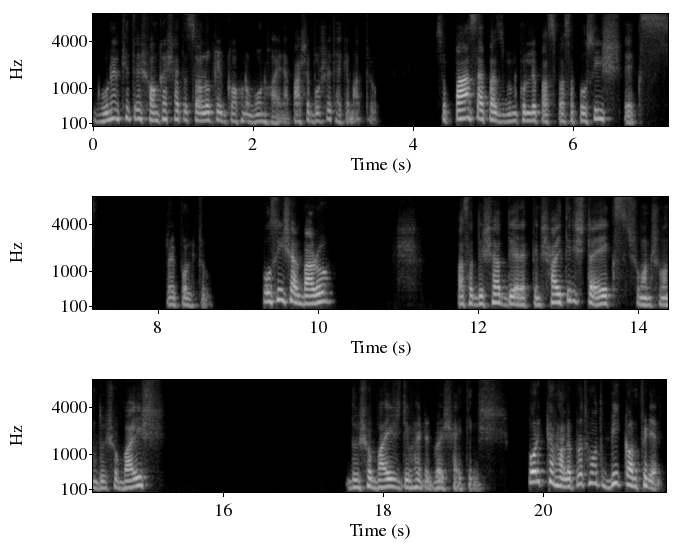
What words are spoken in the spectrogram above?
গুণের ক্ষেত্রে সংখ্যার সাথে চলকের কখনো গুণ হয় না, পাশে বসে থাকে মাত্র। সো পাঁচ আর পাঁচ গুণ করলে পাঁচ, পাঁচা পঁচিশ এক্স ট্রিপল টু পঁচিশ আর বারো, পাঁচ আর দুই, সাত, দুই আর এক, তিন সাঁত্রিশটা এক্স সমান সমান দুইশো বাইশ দুইশো বাইশ ডিভাইডেড বাই সাঁত্রিশ পরীক্ষার হলে প্রথমত বি কনফিডেন্ট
